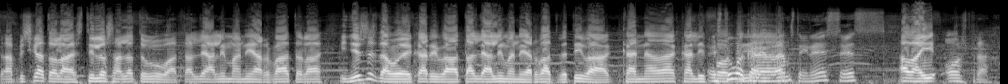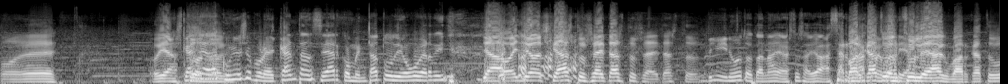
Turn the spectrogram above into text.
Eta pixkat ola, estilos aldatu gu ba, talde alemaniar bat, ola, inoiz ez dago ekarri ba, talde alemaniar bat, beti ba, Kanada, Ez du ekarri California... Rammstein, ez, ez. Ah, bai, ostra, jode... Oi, astu Gaina da ondo. kurioso, porque kantan zehar komentatu diogu berdin. Ja, baina, eski astu zait, astu zait, astu. Bi minutotan nahi, astu zaio. Azar Barkatu entzuleak, barkatu...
